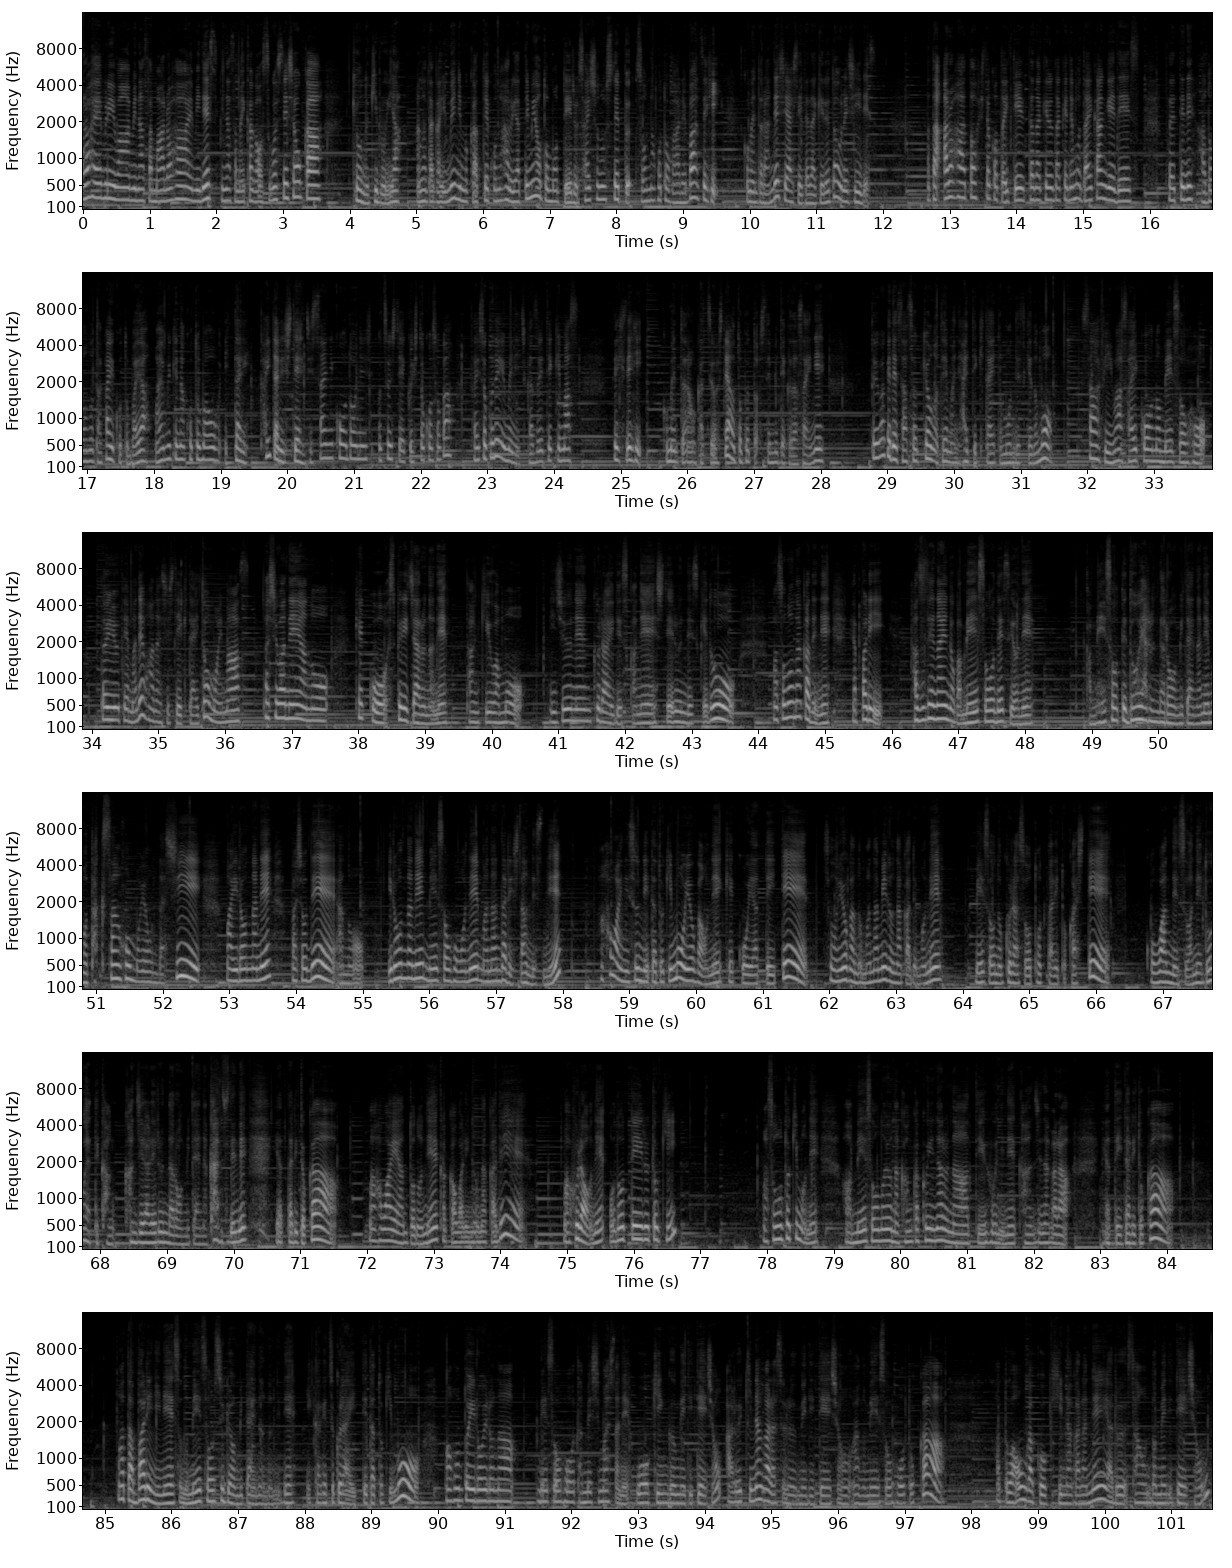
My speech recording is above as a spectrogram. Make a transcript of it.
アロハエブリワン皆様アロハエミです。皆様いかがお過ごしでしょうか？今日の気分やあなたが夢に向かってこの春やってみようと思っている最初のステップそんなことがあればぜひコメント欄でシェアしていただけると嬉しいです。またアロハと一言言っていただけるだけでも大歓迎です。そうやってね波動の高い言葉や前向きな言葉を言ったり書いたりして実際に行動に移していく人こそが最速で夢に近づいていきます。ぜひぜひコメント欄を活用してアウトプットしてみてくださいね。というわけで早速今日のテーマに入っていきたいと思うんですけどもサーフィンは最高の瞑想法というテーマでお話ししていきたいと思います私はねあの結構スピリチュアルなね探求はもう20年くらいですかねしてるんですけど、まあ、その中でねやっぱり外せないのが瞑想ですよね瞑想ってどうやるんだろうみたいなねもうたくさん本も読んだし、まあ、いろんなね場所であのいろんなね瞑想法をね学んだりしたんですね。ハワイに住んでいた時もヨガをね結構やっていてそのヨガの学びの中でもね瞑想のクラスを取ったりとかしてこうワンネスはねどうやって感じられるんだろうみたいな感じでね やったりとか、まあ、ハワイアンとのね関わりの中で、まあ、フラをね踊っている時、まあ、その時もねあ瞑想のような感覚になるなっていう風にね感じながらやっていたりとかまたバリにねその瞑想修行みたいなのにね1ヶ月ぐらい行ってた時も、まあ、ほんといろいろな瞑想法を試しましたね。ウォーキングメディテーション歩きながらするメディテーションあの瞑想法とかあとは音楽を聴きながらねやるサウンドメディテーション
